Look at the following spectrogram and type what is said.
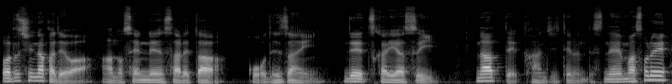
私の中ではあの洗練されたこうデザインで使いやすいなって感じてるんですね。まあ、それ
